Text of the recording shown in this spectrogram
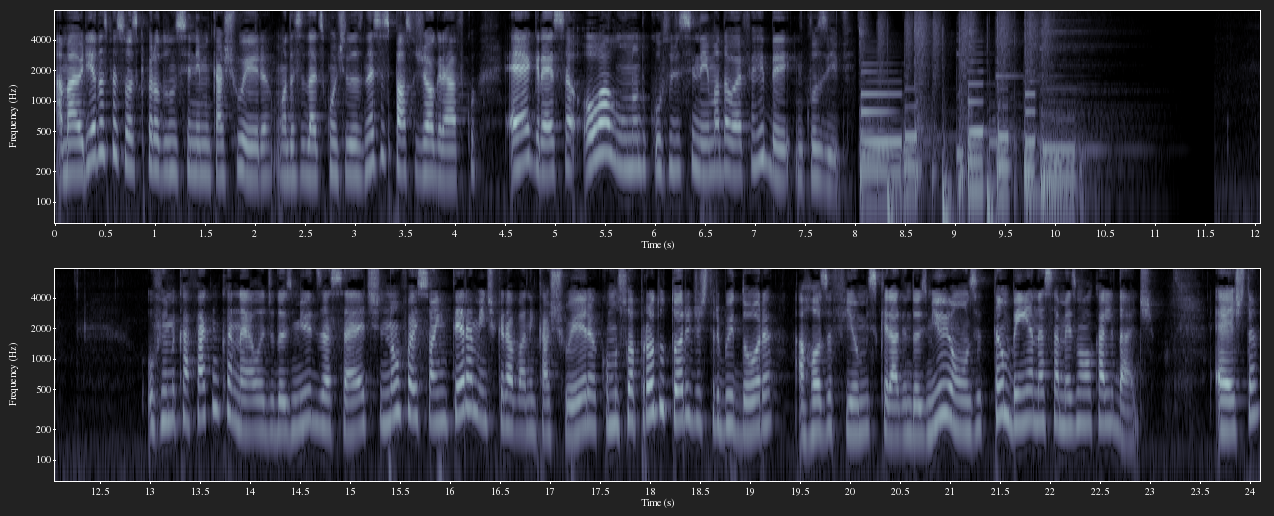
A maioria das pessoas que produzem cinema em Cachoeira, uma das cidades contidas nesse espaço geográfico, é egressa ou aluna do curso de cinema da UFRB, inclusive. O filme Café com Canela, de 2017, não foi só inteiramente gravado em Cachoeira, como sua produtora e distribuidora, a Rosa Filmes, criada em 2011, também é nessa mesma localidade. Esta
